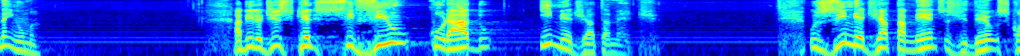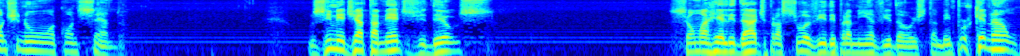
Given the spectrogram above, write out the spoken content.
Nenhuma. A Bíblia diz que ele se viu curado imediatamente. Os imediatamente de Deus continuam acontecendo. Os imediatamente de Deus são uma realidade para a sua vida e para a minha vida hoje também. Por que não?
